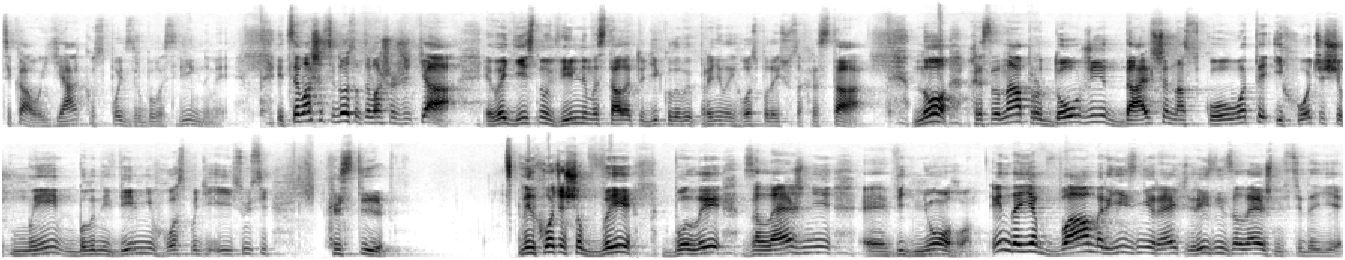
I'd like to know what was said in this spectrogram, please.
цікаво, як Господь зробив вас вільними. І це ваше свідоцтво, це ваше життя. І ви дійсно вільними стали тоді, коли ви прийняли Господа Ісуса Христа. Но Христина продовжує далі нас сковувати і хоче, щоб ми були невільні в Господі Ісусі Христі. Він хоче, щоб ви були залежні е, від нього. Він дає вам різні речі, різні залежності дає.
